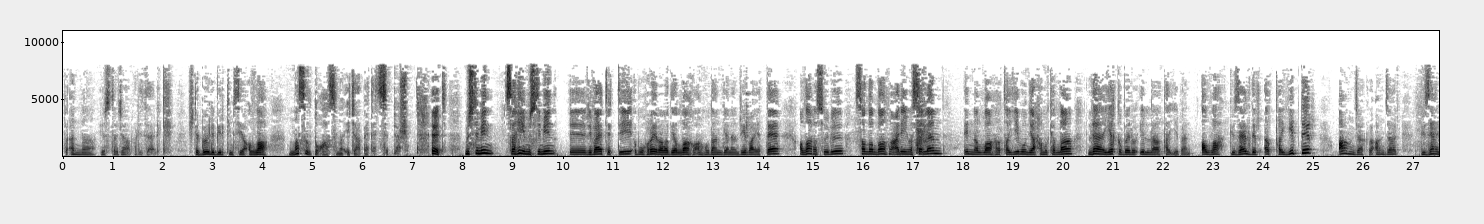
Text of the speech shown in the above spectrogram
Fe enna yustecabu lizalik. İşte böyle bir kimseye Allah nasıl duasına icabet etsin diyor. Evet, Müslim'in, Sahih Müslim'in e, rivayet ettiği Ebu Hureyre radıyallahu anhudan gelen rivayette Allah Resulü sallallahu aleyhi ve sellem İnna Allaha tayyibun yarhamukallah la yekbelu illa tayyiben. Allah güzeldir, tayyiptir. Ancak ve ancak güzel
